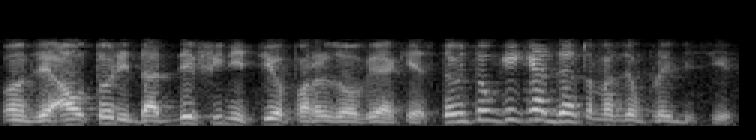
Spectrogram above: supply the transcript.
vamos dizer, autoridade definitiva para resolver a questão, então o que, que adianta fazer um plebiscito?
